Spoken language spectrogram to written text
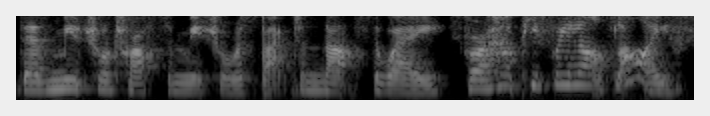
there's mutual trust and mutual respect and that's the way for a happy freelance life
